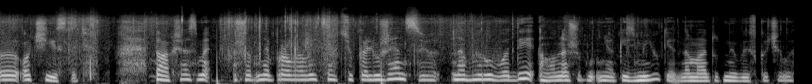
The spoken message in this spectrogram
е, очистить. Так, зараз ми, щоб не провалитися в цю калюженцію, наберу води, головне, щоб ніякі зміюки на мене тут не вискочили.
